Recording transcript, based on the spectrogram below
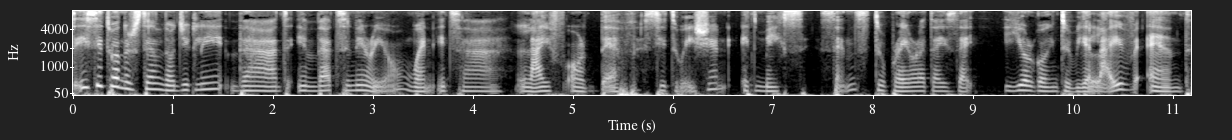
easy to understand logically that in that scenario, when it's a life or death situation, it makes sense to prioritize that you're going to be alive and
